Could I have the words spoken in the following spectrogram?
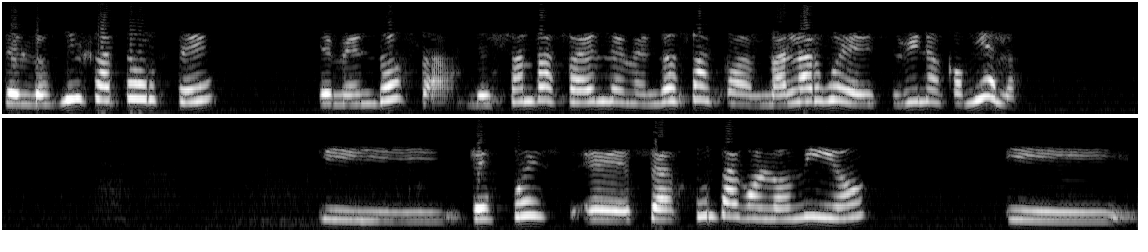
del 2014 de Mendoza, de San Rafael de Mendoza con Malargüe de Silvina Comielo. Y después eh, se junta con lo mío y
